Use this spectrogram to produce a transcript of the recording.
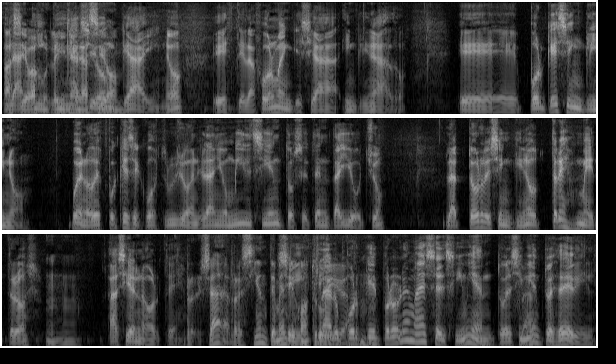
la, inclinación que hay, ¿no? Este, la forma en que se ha inclinado. Eh, ¿Por qué se inclinó? Bueno, después que se construyó en el año 1178, la torre se inclinó tres metros hacia el norte. Ya recientemente construida. Claro, porque el problema es el cimiento. El cimiento es débil.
